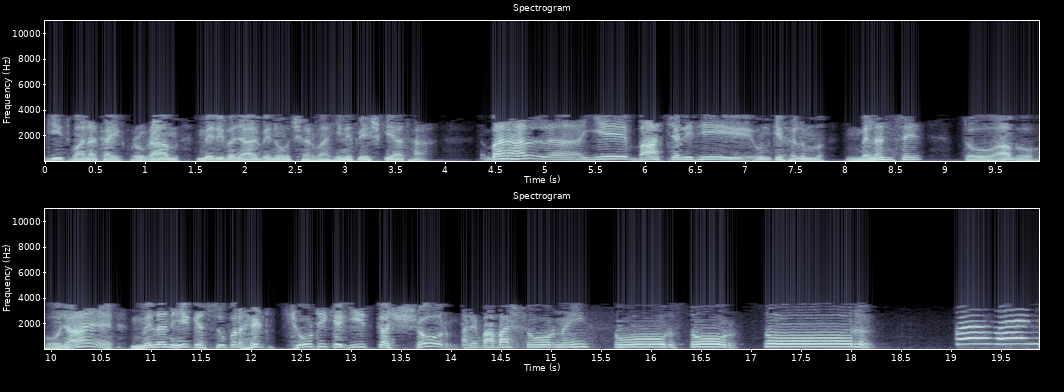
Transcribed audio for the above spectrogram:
गीतमाला का एक प्रोग्राम मेरी बजाय विनोद शर्मा ही ने पेश किया था। बहरहाल, ये बात चली थी उनकी फ़िल्म मिलन से। तो अब हो जाए मिलन ही के सुपर हिट चोटी के गीत का शोर। अरे बाबा शोर नहीं शोर शोर शोर। पवन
